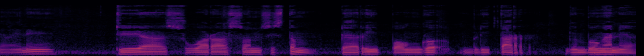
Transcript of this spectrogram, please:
Ya ini dia suara sound system dari Ponggok Blitar Gembongan ya.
